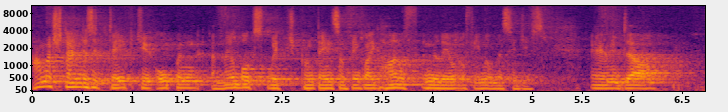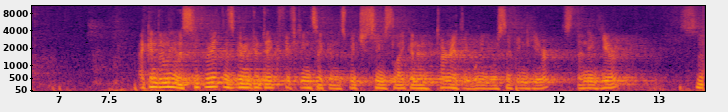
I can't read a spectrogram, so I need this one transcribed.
How much time does it take to open a mailbox which contains something like half a million of email messages? And uh, I can tell you a secret, it's going to take 15 seconds, which seems like an eternity when you're sitting here, standing here. So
